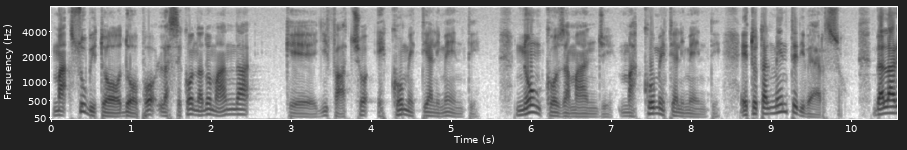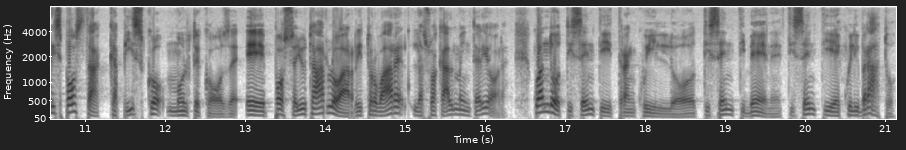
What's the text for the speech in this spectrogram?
ma subito dopo la seconda domanda che gli faccio è come ti alimenti. Non cosa mangi, ma come ti alimenti. È totalmente diverso. Dalla risposta capisco molte cose e posso aiutarlo a ritrovare la sua calma interiore. Quando ti senti tranquillo, ti senti bene, ti senti equilibrato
